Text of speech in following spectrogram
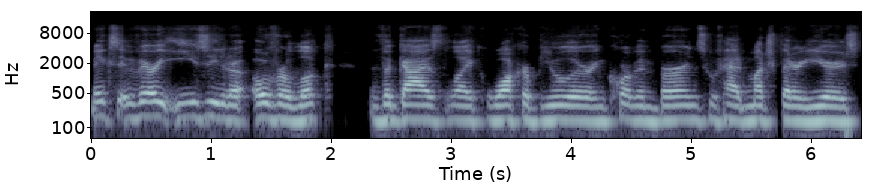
makes it very easy to overlook the guys like Walker Buehler and Corbin Burnes who've had much better years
